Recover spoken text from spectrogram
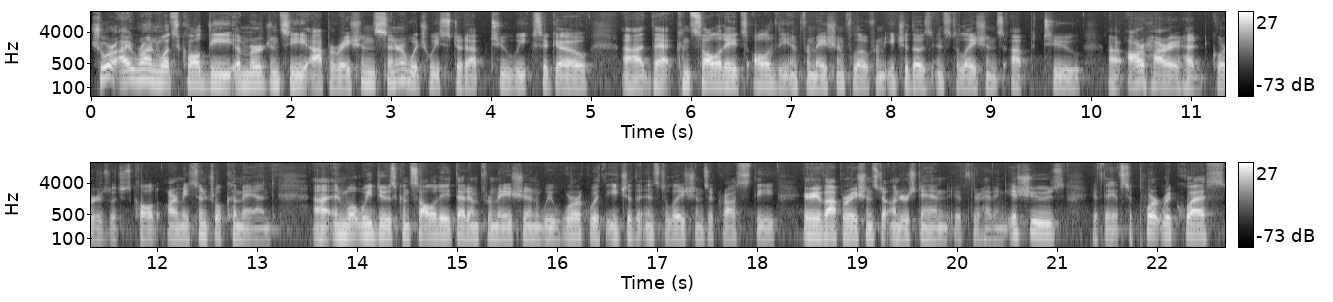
Sure. I run what's called the Emergency Operations Center, which we stood up two weeks ago, uh, that consolidates all of the information flow from each of those installations up to uh, our higher headquarters, which is called Army Central Command. Uh, and what we do is consolidate that information. We work with each of the installations across the area of operations to understand if they're having issues, if they have support requests,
